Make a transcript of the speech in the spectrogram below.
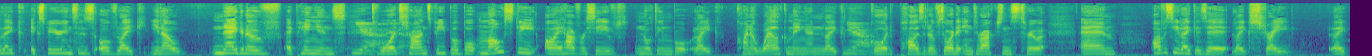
like experiences of like you know negative opinions Yeah, towards yeah. trans people, but mostly I have received nothing but like kind of welcoming and like Yeah. good positive sort of interactions through it. Um, obviously, like as a like straight like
